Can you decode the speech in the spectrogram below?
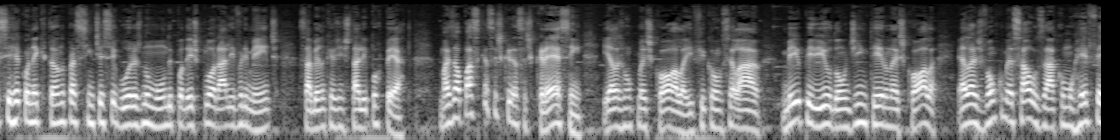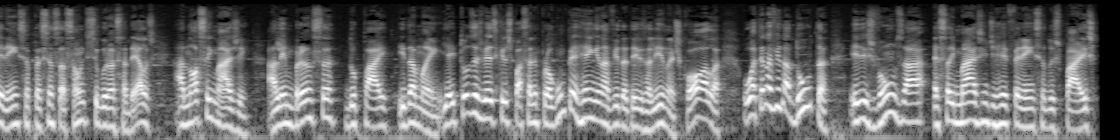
se reconectando para se sentir seguras no mundo e poder explorar livremente, sabendo que a gente está ali por perto. Mas ao passo que essas crianças crescem e elas vão para uma escola e ficam, sei lá, meio período ou um dia inteiro na escola, elas vão começar a usar como referência para a sensação de segurança delas a nossa imagem, a lembrança do pai e da mãe. E aí todas as vezes que eles passarem por algum perrengue na vida deles ali na escola ou até na vida adulta, eles vão usar essa imagem de referência dos pais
